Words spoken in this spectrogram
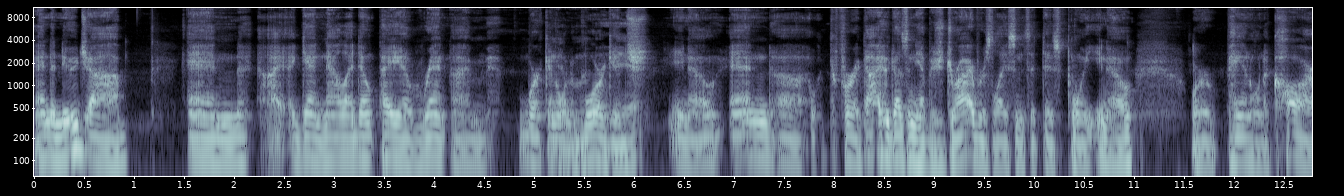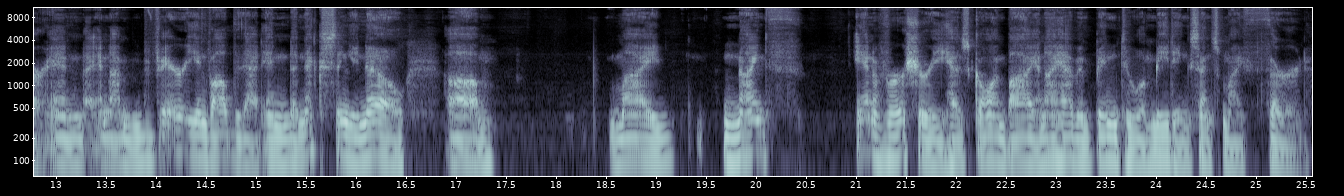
and a new job. And I, again, now I don't pay a rent. I'm working on a mortgage, you know, and uh, for a guy who doesn't have his driver's license at this point, you know, we're paying on a car and, and I'm very involved with that. And the next thing you know, um, my ninth anniversary has gone by and I haven't been to a meeting since my third.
